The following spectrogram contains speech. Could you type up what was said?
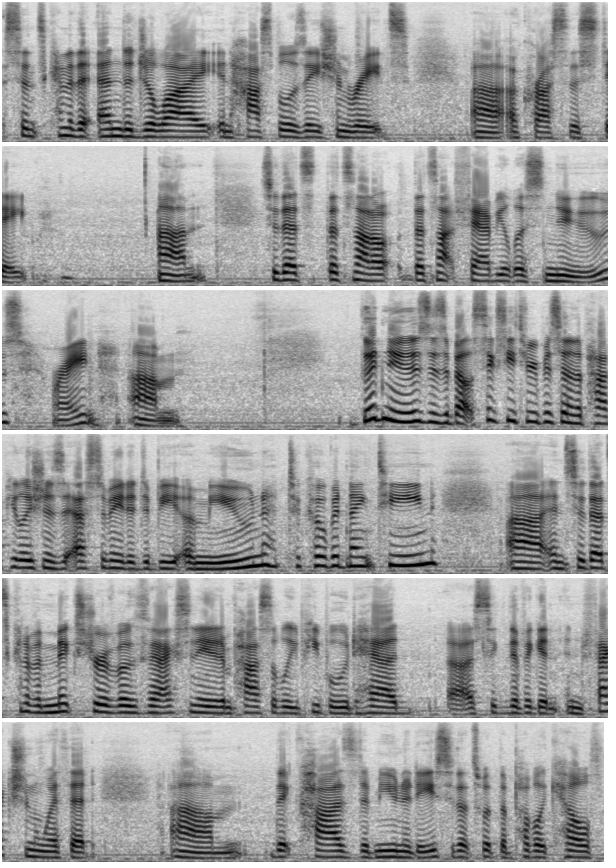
since kind of the end of July in hospitalization rates uh, across the state. Um, so that's that's not a, that's not fabulous news, right? Um, good news is about 63% of the population is estimated to be immune to COVID 19. Uh, and so that's kind of a mixture of both vaccinated and possibly people who'd had a significant infection with it um, that caused immunity. So that's what the public health,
